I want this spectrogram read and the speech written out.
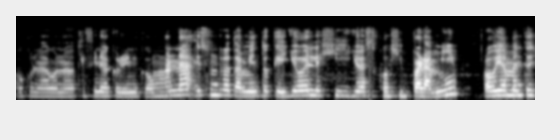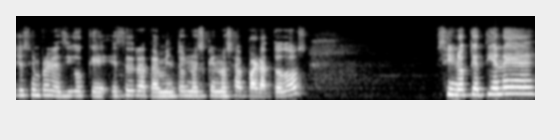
o con la gonadotrofina clínica humana. Es un tratamiento que yo elegí, yo escogí para mí. Obviamente yo siempre les digo que este tratamiento no es que no sea para todos, sino que tiene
